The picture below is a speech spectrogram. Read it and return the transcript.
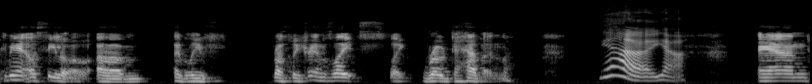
Camino al um, I believe, roughly translates like road to heaven. Yeah, yeah. And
